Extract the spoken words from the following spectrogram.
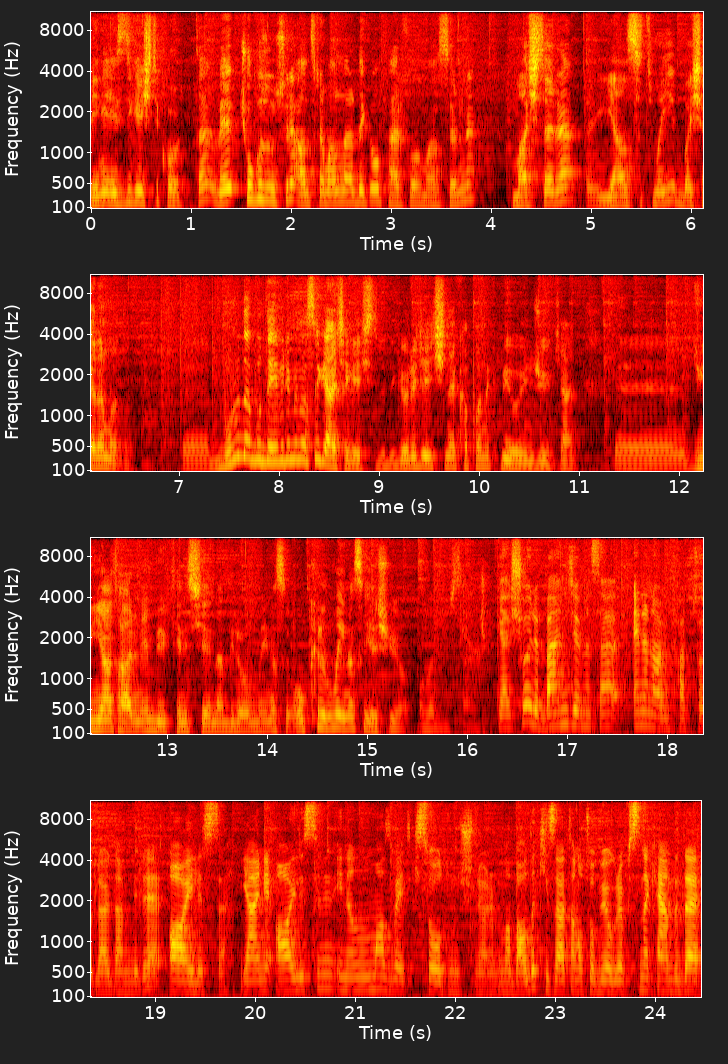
Beni ezdi geçti kortta ve çok uzun süre antrenmanlardaki o performanslarını maçlara e, yansıtmayı başaramadı. E, Bunu da bu devrimi nasıl gerçekleştirdi? Görece içine kapanık bir oyuncuyken e, dünya tarihinin en büyük tenisçilerinden biri olmayı nasıl, o kırılmayı nasıl yaşıyor olabilir sence? Ya şöyle bence mesela en önemli faktörlerden biri ailesi. Yani ailesinin inanılmaz bir etkisi olduğunu düşünüyorum Nadal'da ki zaten otobiyografisinde kendi de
